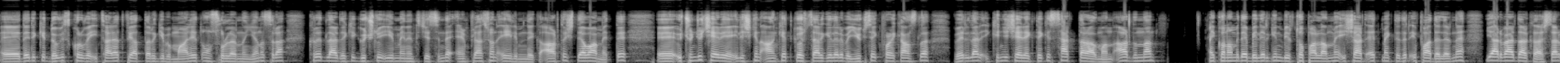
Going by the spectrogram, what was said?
E, dedi ki döviz kuru ve ithalat fiyatları gibi maliyet unsurlarının yanı sıra kredilerdeki güçlü ivme neticesinde enflasyon eğilimindeki artış devam etti. E, üçüncü çeyreğe ilişkin anket göstergeleri ve yüksek frekanslı veriler ikinci çeyrekteki sert daralmanın ardından ekonomide belirgin bir toparlanmaya işaret etmektedir ifadelerine yer verdi arkadaşlar.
